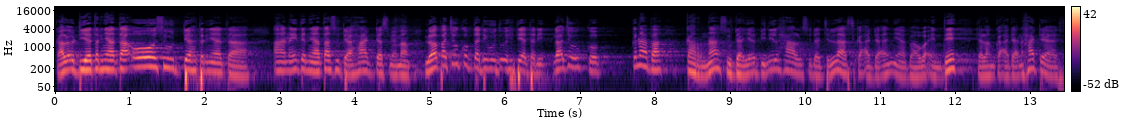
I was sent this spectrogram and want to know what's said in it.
Kalau dia ternyata, oh sudah ternyata. Anak ini ternyata sudah hadas memang. Lo apa cukup tadi wudhu ihtiyat tadi? Enggak cukup. Kenapa? Karena sudah ya binil hal, sudah jelas keadaannya bahwa ente dalam keadaan hadas.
